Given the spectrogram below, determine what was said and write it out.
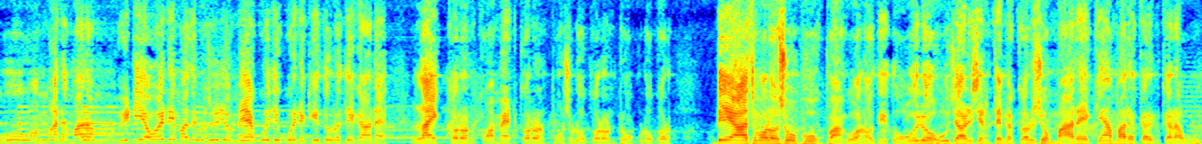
હું અને મારા વીડિયો હોય ને એમાં તમે જોજો, મેં કોઈ કોઈને કીધું નથી કે આને લાઈક કરો ને કોમેન્ટ કરો ને પૂંછડું કરો ને ઢોકળું કરો. બે હાથવાળો શું ભૂખ ભાંગવાનો હતી? તો ઓલો હુજાડશે ને તમે કરશો. મારે ક્યાં મારે કઈ કરાવવું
